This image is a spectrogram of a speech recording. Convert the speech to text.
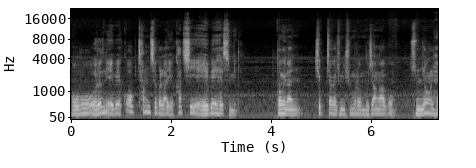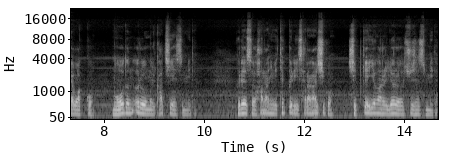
오후 어른 예배에 꼭 참석을 하여 같이 예배했습니다. 동일한 십자가 중심으로 무장하고 순종을 해왔고 모든 어려움을 같이 했습니다. 그래서 하나님이 특별히 사랑하시고 쉽게 영안을 열어 주셨습니다.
